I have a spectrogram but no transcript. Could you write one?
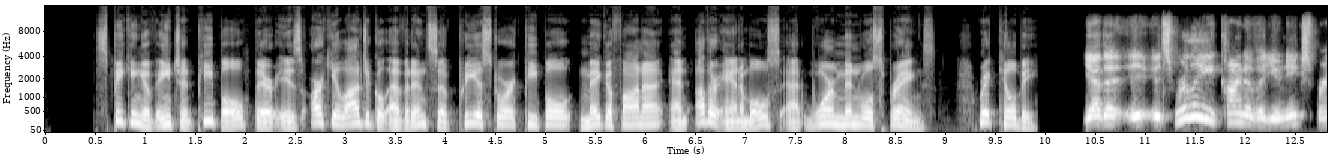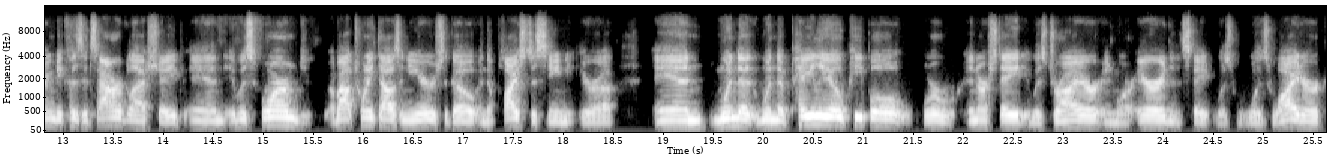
Speaking of ancient people, there is archaeological evidence of prehistoric people, megafauna, and other animals at Warm Mineral Springs. Rick Kilby. Yeah, the, it's really kind of a unique spring because it's hourglass shape and it was formed about 20,000 years ago in the Pleistocene era. And when the when the paleo people were in our state, it was drier and more arid, and the state was was wider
